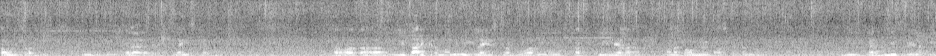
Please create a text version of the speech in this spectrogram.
town club Gudur ఎలా లయన్స్ క్లబ్ తర్వాత ఈ కార్యక్రమాన్ని ఈ లయన్స్ క్లబ్ వారు ప్రతి నెల మన గవర్నమెంట్ హాస్పిటల్లో ఈ గర్భిణీ స్త్రీలకి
